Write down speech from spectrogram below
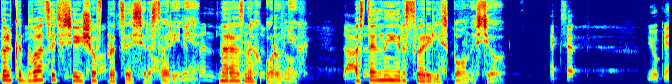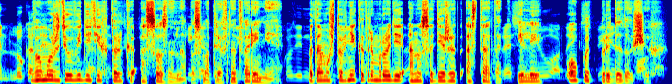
только 20 все еще в процессе растворения, на разных уровнях. Остальные растворились полностью. Вы можете увидеть их только осознанно, посмотрев на творение, потому что в некотором роде оно содержит остаток или опыт предыдущих.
